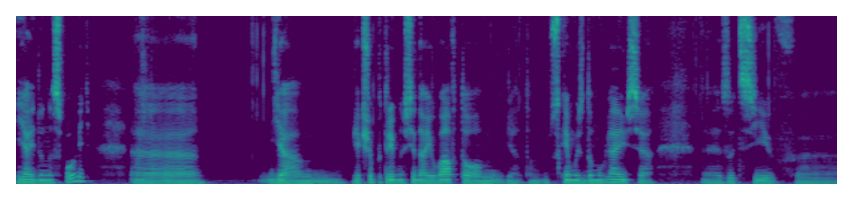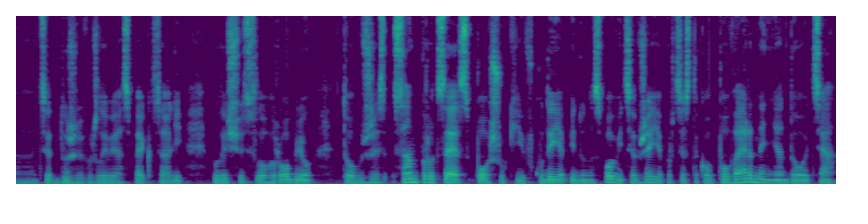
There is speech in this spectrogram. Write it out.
Я йду на сповідь. Е, я, якщо потрібно, сідаю в авто, я там з кимось домовляюся е, з отців. Е, Це дуже важливий аспект взагалі, коли щось злого роблю, то вже сам процес пошуків, куди я піду на сповідь, це вже є процес такого повернення до Отця,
